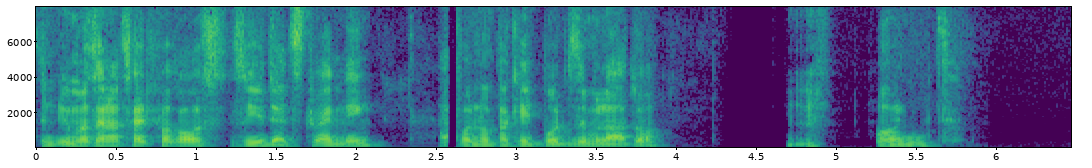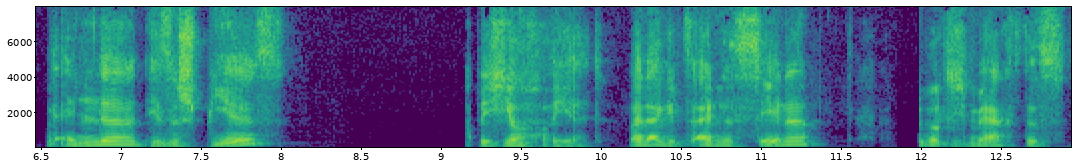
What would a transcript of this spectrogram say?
sind immer seiner Zeit voraus. Siehe Dead Stranding, einfach nur ein Paketboten-Simulator. Mhm. Und am Ende dieses Spiels habe ich geheult, weil da gibt es eine Szene, wo du wirklich merkst, dass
